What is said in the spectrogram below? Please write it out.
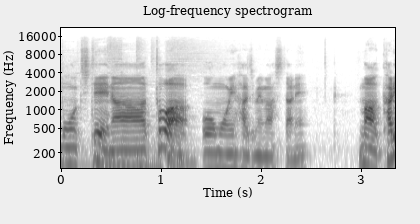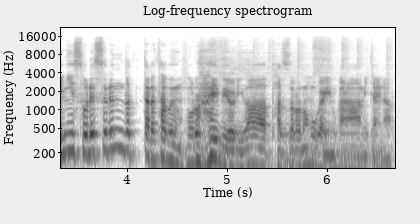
持ちてえなとは思い始めましたね。まあ仮にそれするんだったら多分ホロライブよりはパズドラの方がいいのかなみたいな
